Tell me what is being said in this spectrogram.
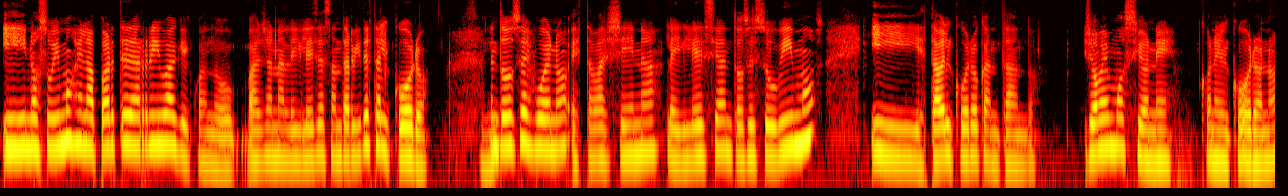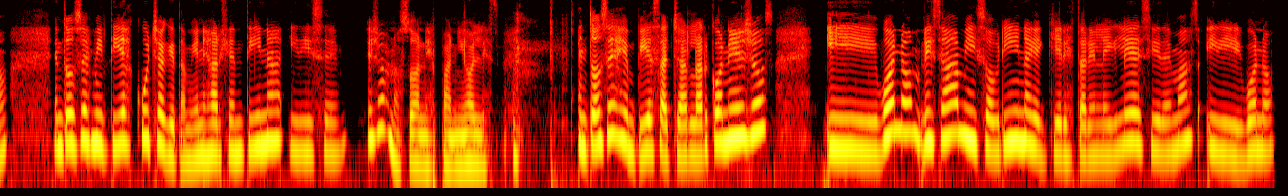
y nos subimos en la parte de arriba, que cuando vayan a la iglesia Santa Rita está el coro. Sí. Entonces, bueno, estaba llena la iglesia, entonces subimos y estaba el coro cantando. Yo me emocioné con el coro, ¿no? Entonces mi tía escucha que también es argentina y dice, ellos no son españoles. Entonces empieza a charlar con ellos y bueno, dice, ah, mi sobrina que quiere estar en la iglesia y demás, y bueno,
